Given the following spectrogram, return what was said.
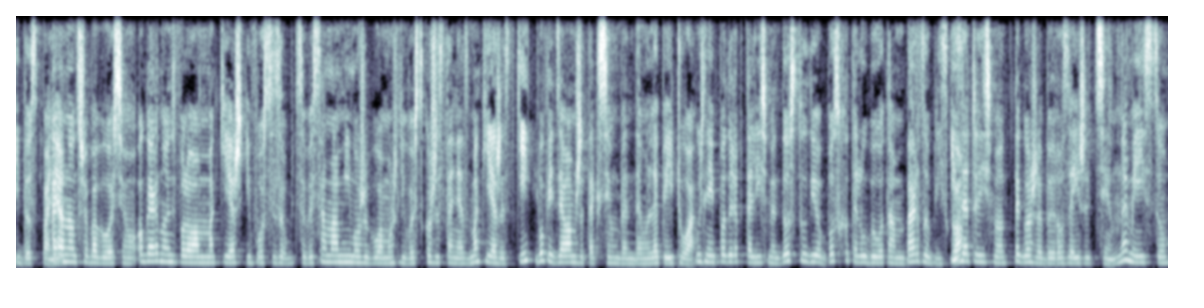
i do spania. A rano trzeba było się ogarnąć, wolałam makijaż i włosy zrobić sobie sama, mimo że była możliwość skorzystania z makijażystki, bo wiedziałam, że tak się będę lepiej czuła. Później podreptaliśmy do studio, bo z hotelu było tam bardzo blisko i zaczęliśmy od tego, żeby rozejrzeć się na miejscu.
